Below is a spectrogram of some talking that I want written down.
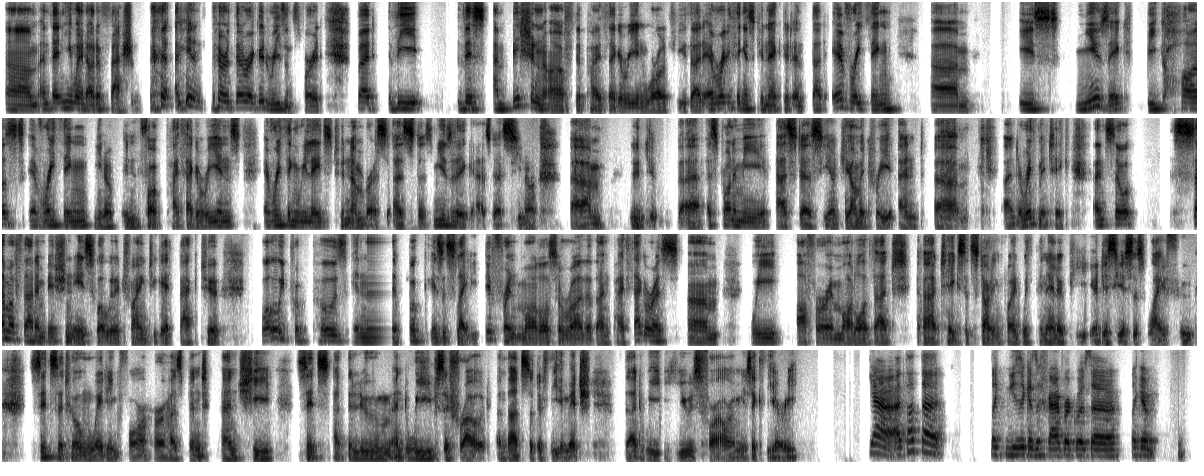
um, and then he went out of fashion. I mean, there there are good reasons for it, but the this ambition of the Pythagorean worldview that everything is connected and that everything um, is music because everything, you know, in for Pythagoreans, everything relates to numbers, as does music, as does, you know, um, uh, astronomy as does you know geometry and um, and arithmetic. And so some of that ambition is what we're trying to get back to. What we propose in the book is a slightly different model. So rather than pythagoras um, we offer a model that uh, takes its starting point with Penelope, Odysseus's wife, who sits at home waiting for her husband, and she sits at the loom and weaves a shroud, and that's sort of the image that we use for our music theory. Yeah, I thought that like music as a fabric was a like a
